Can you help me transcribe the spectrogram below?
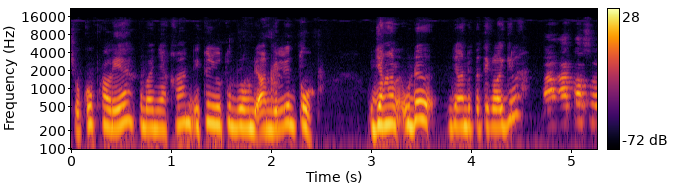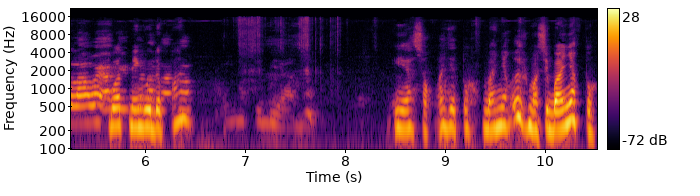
cukup kali ya kebanyakan. Itu YouTube belum diambilin tuh. Jangan udah jangan dipetik lagi lah. Bang atau selawe Buat minggu bang, depan. iya sok aja tuh. Banyak. Eh masih banyak tuh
